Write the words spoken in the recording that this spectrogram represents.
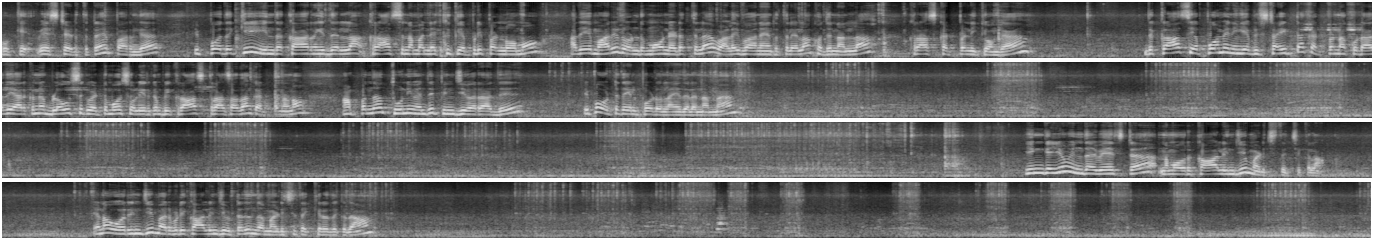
ஓகே வேஸ்ட் எடுத்துட்டேன். பாருங்கள் இப்போதைக்கு இந்த கார் இதெல்லாம் கிராஸ் நம்ம நெக்குக்கு எப்படி பண்ணுவோமோ அதே மாதிரி ரெண்டு மூணு இடத்துல வளைவான இடத்துலலாம் கொஞ்சம் நல்லா கிராஸ் கட் பண்ணிக்கோங்க. இந்த கிராஸ் எப்போவுமே நீங்கள் இப்படி ஸ்ட்ரைட்டாக கட் பண்ணக்கூடாது. யாருக்குன்னு ப்ளவுஸுக்கு வெட்டும்போது சொல்லியிருக்கேன். இப்படி கிராஸ் கிராஸாக தான் கட் பண்ணணும். அப்போ தான் துணி வந்து பிஞ்சு வராது. இப்போ ஒட்டு தையல் போடலாம் இதில் நம்ம. இங்கேயும் இந்த வேஸ்ட்டை நம்ம ஒரு கால் இஞ்சி மடித்து தைச்சிக்கலாம். ஏன்னா ஒரு இஞ்சி மறுபடியும் காலிஞ்சி விட்டது இந்த மடித்து தைக்கிறதுக்கு தான்.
